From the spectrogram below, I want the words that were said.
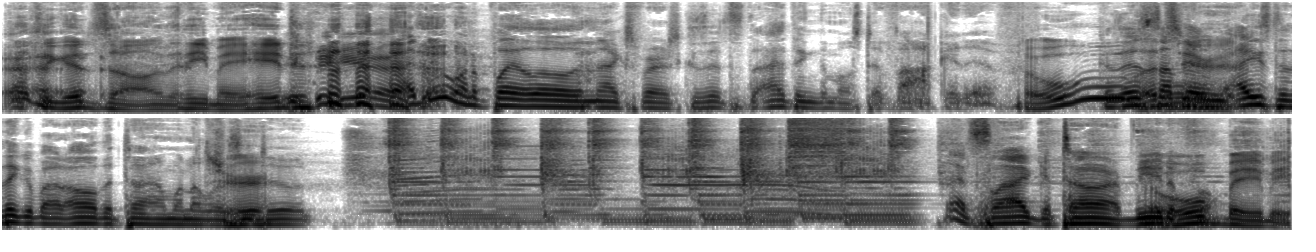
that's a good song that he made. yeah. I do want to play a little of the next verse because it's, I think, the most evocative. Ooh, Because it's let's hear something it. I used to think about all the time when I listened to it. That slide guitar, beautiful. Oh, baby.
